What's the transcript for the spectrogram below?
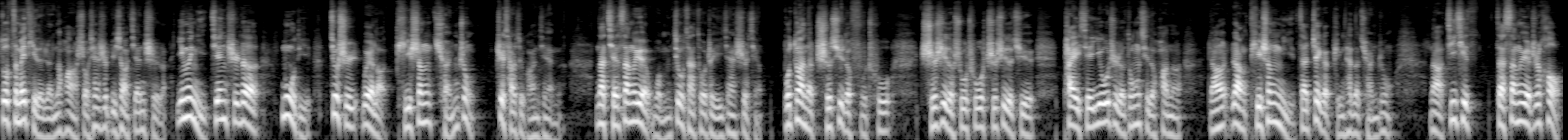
做自媒体的人的话，首先是必须要坚持的，因为你坚持的目的就是为了提升权重，这才是最关键的。那前三个月我们就在做这一件事情，不断的持续的付出，持续的输出，持续的去拍一些优质的东西的话呢，然后让提升你在这个平台的权重。那机器在三个月之后，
